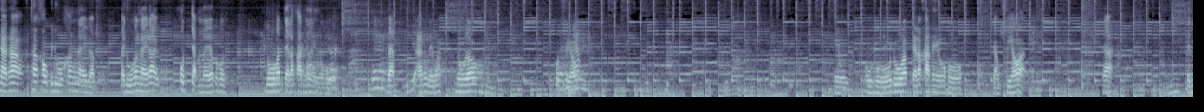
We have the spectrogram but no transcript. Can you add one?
เนี่ยถ้าถ้าเข้าไปดูข้างในแบบ ไปดูข้างในได้โคตรจัดเลยครับทุกคน ดูครับแต่ละคันนี่โอ้โหแบบพี่อาร์ตตัวไหนวะดูแล้วอื้อหือโคตรเฟี้ยวเออโอ้โห ดูครับ แต่ละคันนี่โอ้โห อย่างเฟี้ยวอะเนี่ยอืมเป็น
